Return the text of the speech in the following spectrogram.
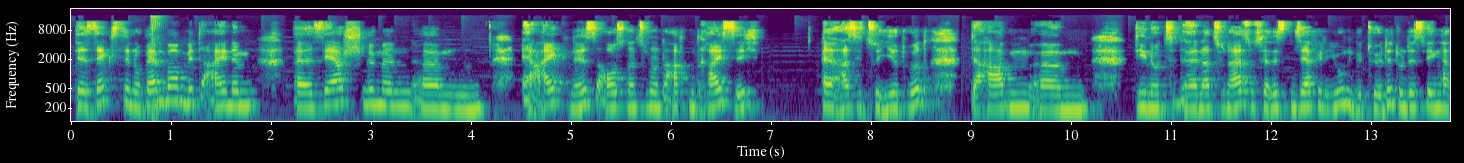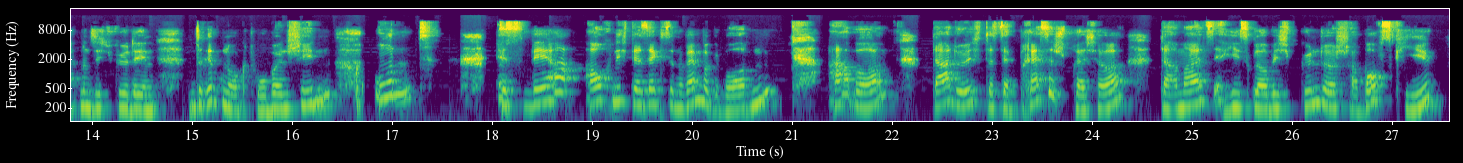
der 6. November mit einem äh, sehr schlimmen ähm, Ereignis aus 1938 äh, assoziiert wird. Da haben ähm, die äh, Nationalsozialisten sehr viele Juden getötet und deswegen hat man sich für den 3. Oktober entschieden. Und es wäre auch nicht der 6. November geworden, aber dadurch, dass der Pressesprecher damals, er hieß, glaube ich, Günter Schabowski,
